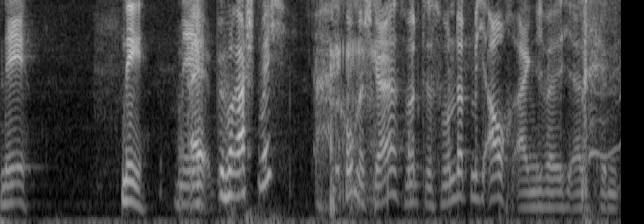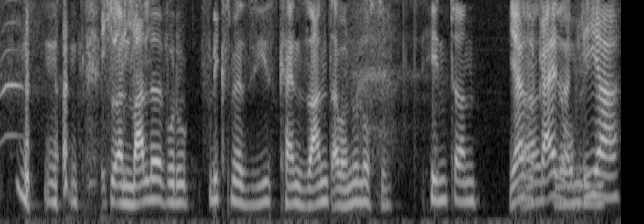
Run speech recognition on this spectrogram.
Nee, Nee. Nee. Äh, überrascht mich? Komisch, gell? Es, wird, es wundert mich auch eigentlich, weil ich ehrlich bin. Ich- so an Malle, wo du nichts mehr siehst, kein Sand, aber nur noch so Hintern. Ja, so geil. Sangria,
